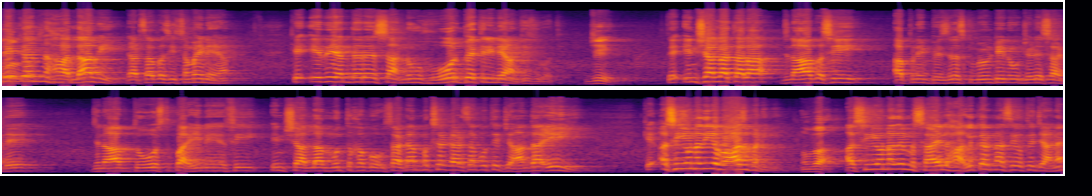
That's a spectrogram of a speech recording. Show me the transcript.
ਲੇਕਿਨ ਹਾਲਾਂ ਵੀ ਡਾਕਟਰ ਸਾਹਿਬ ਅਸੀਂ ਸਮਝਨੇ ਆ ਕਿ ਇਹਦੇ ਅੰਦਰ ਸਾਨੂੰ ਹੋਰ ਬਿਹਤਰੀ ਲਿਆਉਣ ਦੀ ਜ਼ਰੂਰਤ ਹੈ ਜੀ ਤੇ ਇਨਸ਼ਾਅੱਲਾ ਤਾਲਾ ਜਨਾਬ ਅਸੀਂ ਆਪਣੀ ਬਿਜ਼ਨਸ ਕਮਿਊਨਿਟੀ ਨੂੰ ਜਿਹੜੇ ਸਾਡੇ ਜਨਾਬ ਦੋਸਤ ਭਾਈ ਨੇ ਅਸੀਂ ਇਨਸ਼ਾਅੱਲਾ ਮੁੰਤਖਬ ਹੋ ਸਾਡਾ ਮਕਸਦ ਡਾਕਟਰ ਸਾਹਿਬ ਉੱਥੇ ਜਾਣ ਦਾ ਇਹ ਹੀ ਕਿ ਅਸੀਂ ਉਹਨਾਂ ਦੀ ਆਵਾਜ਼ ਬਣੀਏ ਵਾਹ ਅਸੀਂ ਉਹਨਾਂ ਦੇ ਮਸਾਇਲ ਹੱਲ ਕਰਨਾ ਸੇ ਉੱਥੇ ਜਾਣਾ।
